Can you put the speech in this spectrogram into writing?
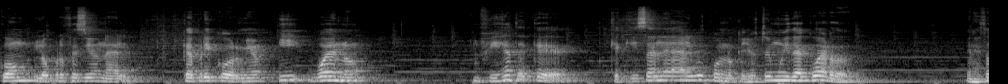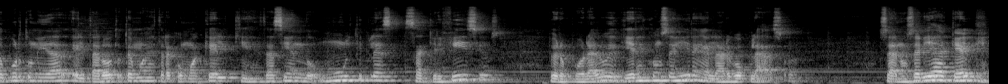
con lo profesional, Capricornio. Y bueno, fíjate que, que aquí sale algo con lo que yo estoy muy de acuerdo. En esta oportunidad el tarot te muestra como aquel quien está haciendo múltiples sacrificios, pero por algo que quieres conseguir en el largo plazo. O sea, no serías aquel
